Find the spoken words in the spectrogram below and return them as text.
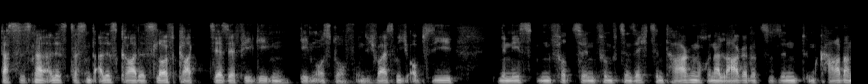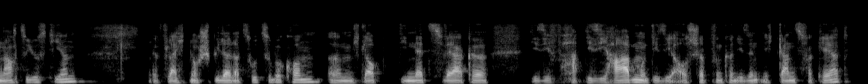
das ist halt alles, das sind alles gerade, es läuft gerade sehr, sehr viel gegen, gegen Ostdorf. Und ich weiß nicht, ob sie in den nächsten 14, 15, 16 Tagen noch in der Lage dazu sind, im Kader nachzujustieren, vielleicht noch Spieler dazu zu bekommen. Ähm, ich glaube, die Netzwerke, die sie, die sie haben und die sie ausschöpfen können, die sind nicht ganz verkehrt.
